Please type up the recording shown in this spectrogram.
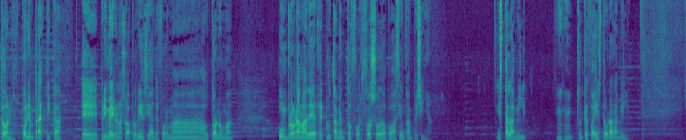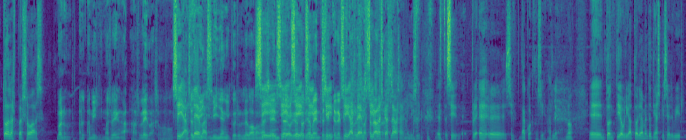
entón pon en práctica, eh, primeiro na súa provincia, de forma autónoma, un programa de reclutamento forzoso da poboación campesiña. Instala a Mili. Uh -huh. O que fai instaurar a Mili. Todas as persoas Bueno, a, a mili, máis ben a, as levas. O, sí, as levas. Vi, viñan e levaban sí, a xente sí, obrigatoriamente sí, sí, sin tener que sí, estar as levas, registradas. Sí, máis que as levas as mili, sí. Este, sí, eh, pre, eh, eh, sí, de acordo, sí, as levas, no? Eh, entón, ti obrigatoriamente tiñas que servir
